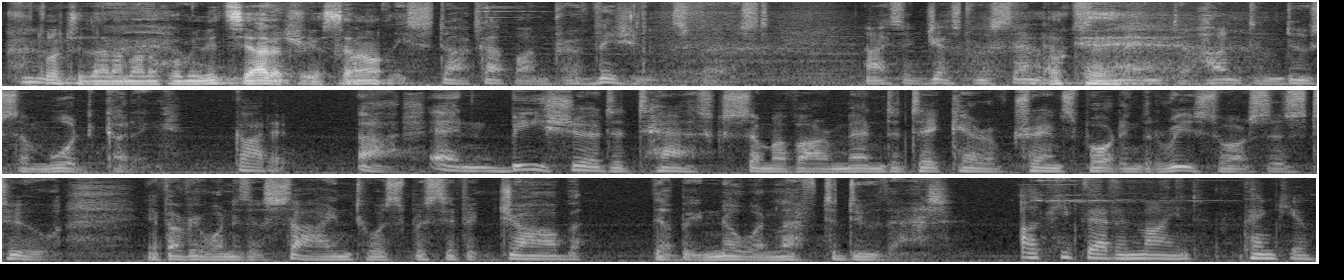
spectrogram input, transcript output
tu non ci dai la mano come iniziare We perché should sennò... probably stock up on provisions first. I suggest we send out Okay. some men to hunt and do some wood cutting. Got it. Ah, and be sure to task some of our men to take care of transporting the resources, too. If everyone is assigned to a specific job, there'll be no one left to do that. I'll keep that in mind. Thank you.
